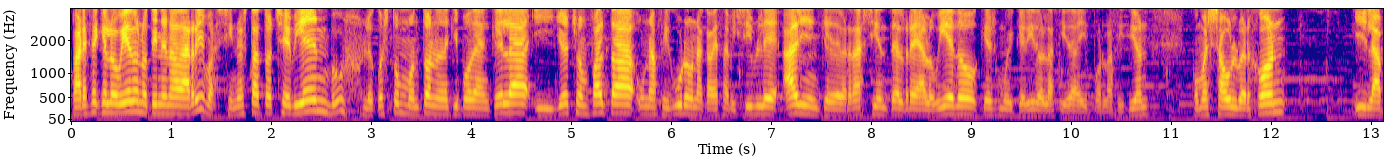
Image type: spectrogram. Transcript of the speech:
parece que el Oviedo no tiene nada arriba. Si no está Toché bien, le cuesta un montón al equipo de Anquela y yo echo en falta una figura, una cabeza visible, alguien que de verdad siente el Real Oviedo, que es muy querido en la ciudad y por la afición, como es Saúl Berjón, y la-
